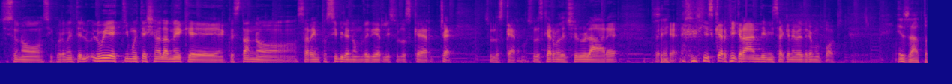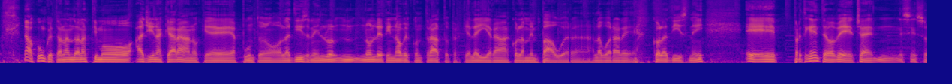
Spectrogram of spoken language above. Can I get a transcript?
Ci sono sicuramente lui e Timothée Chalamet che quest'anno sarà impossibile non vederli sullo schermo, cioè sullo schermo, sullo schermo del cellulare, perché sì. gli schermi grandi mi sa che ne vedremo pochi. Esatto. No, comunque tornando un attimo a Gina Carano, che è appunto no, la Disney non le rinnova il contratto perché lei era con la Manpower a lavorare con la Disney e praticamente vabbè, cioè nel senso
